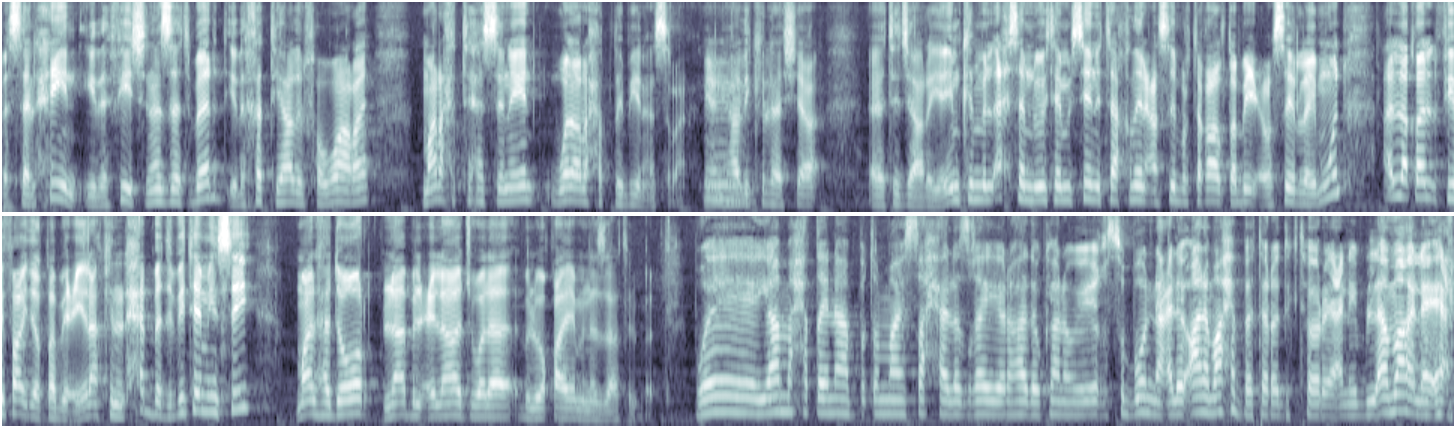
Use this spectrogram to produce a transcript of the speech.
بس الحين إذا فيك نزله برد إذا أخذتي هذه الفوارة ما راح تحسنين ولا راح تطيبين أسرع. يعني هذه كلها أشياء آه، تجارية. يمكن من الأحسن من الفيتامين سي تأخذين عصير برتقال طبيعي وعصير ليمون على الأقل في فائده طبيعية. لكن الحبة الفيتامين سي ما لها دور لا بالعلاج ولا بالوقاية من نزلات البرد وياما حطيناه ببطل ماي صحة الصغير هذا وكانوا يغصبوننا عليه. أنا ما أحبه ترى دكتور يعني بالأمانة يعني.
